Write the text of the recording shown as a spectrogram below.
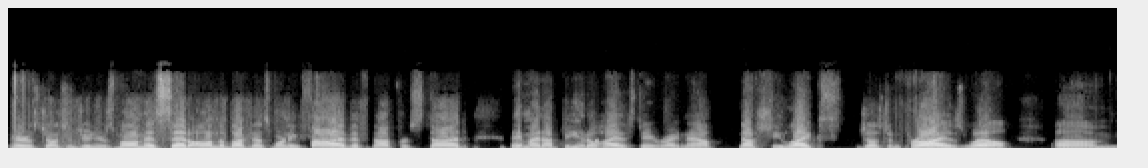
paris johnson jr.'s mom has said on the bucknuts morning five if not for stud they might not be at ohio state right now. Now she likes justin Frye as well um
